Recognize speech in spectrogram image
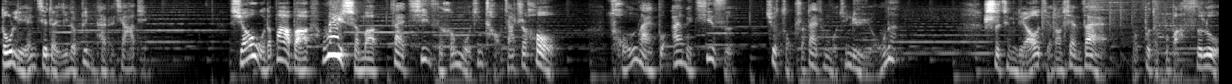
都连接着一个病态的家庭。小五的爸爸为什么在妻子和母亲吵架之后从来不安慰妻子，却总是带着母亲旅游呢？事情了解到现在，我不得不把思路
